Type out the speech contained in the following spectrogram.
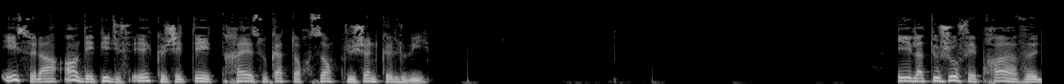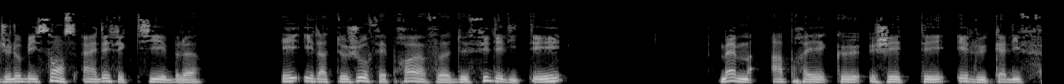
et cela en dépit du fait que j'étais treize ou quatorze ans plus jeune que lui. Il a toujours fait preuve d'une obéissance indéfectible et il a toujours fait preuve de fidélité, même après que j'ai été élu calife.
